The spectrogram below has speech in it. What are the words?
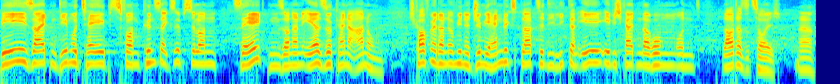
B-Seiten, Demo-Tapes von Künstler XY selten, sondern eher so, keine Ahnung. Ich kaufe mir dann irgendwie eine Jimi Hendrix-Platte, die liegt dann eh Ewigkeiten darum und lauter so Zeug. Ja.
